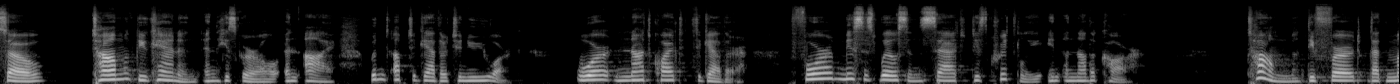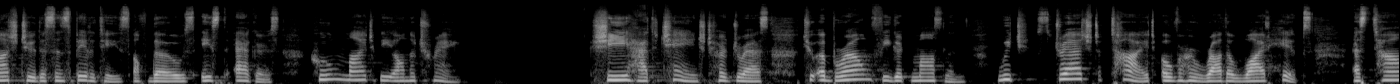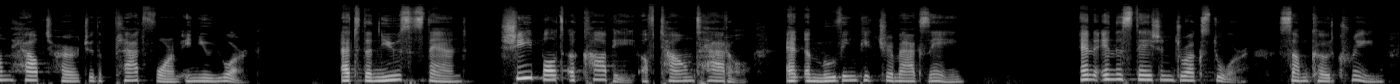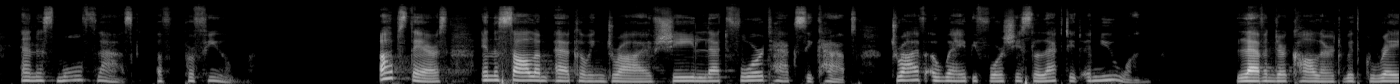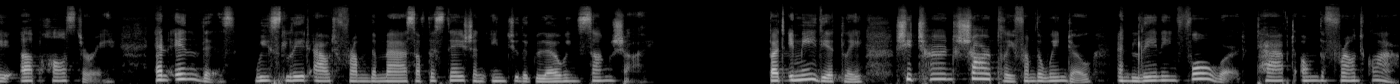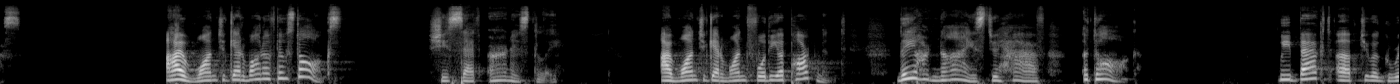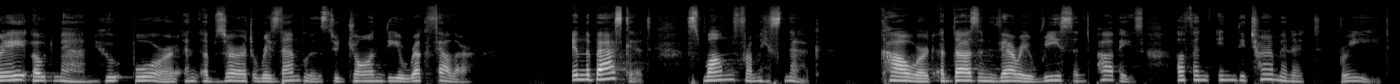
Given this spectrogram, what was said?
So, Tom Buchanan and his girl and I went up together to New York. Or not quite together, for Mrs. Wilson sat discreetly in another car. Tom deferred that much to the sensibilities of those East Eggers who might be on the train. She had changed her dress to a brown figured muslin, which stretched tight over her rather wide hips as Tom helped her to the platform in New York. At the newsstand, she bought a copy of Town Tattle and a moving picture magazine, and in the station drugstore, some cold cream and a small flask of perfume. Upstairs, in the solemn echoing drive, she let four taxicabs drive away before she selected a new one. Lavender colored with gray upholstery, and in this we slid out from the mass of the station into the glowing sunshine. But immediately she turned sharply from the window and leaning forward tapped on the front glass. I want to get one of those dogs, she said earnestly. I want to get one for the apartment. They are nice to have a dog. We backed up to a gray old man who bore an absurd resemblance to John D. Rockefeller. In the basket, swung from his neck, cowered a dozen very recent puppies of an indeterminate breed.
